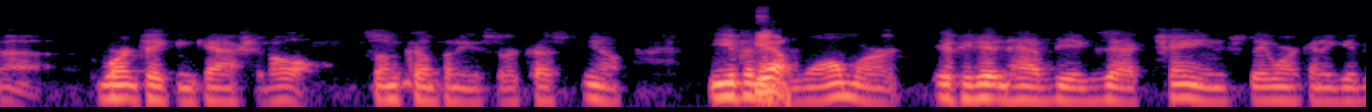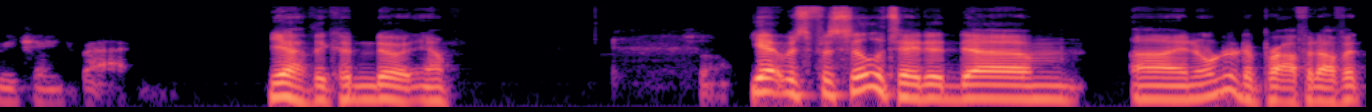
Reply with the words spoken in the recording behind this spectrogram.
uh, weren't taking cash at all. Some companies or, you know, even Yeah. at Walmart, if you didn't have the exact change, they weren't going to give you change back. Yeah, they couldn't do it. Yeah. So, Yeah, it was facilitated um, uh, in order to profit off it.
